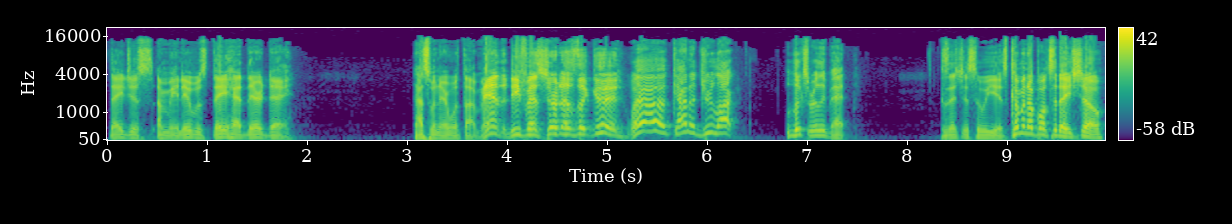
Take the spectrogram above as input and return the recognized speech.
They just, I mean, it was they had their day. That's when everyone thought, man, the defense sure does look good. Well, kind of Drew Lock looks really bad because that's just who he is. Coming up on today's show,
